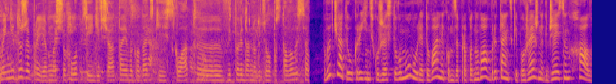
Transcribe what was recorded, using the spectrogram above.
Мені дуже приємно, що хлопці і дівчата, і викладацький склад е, відповідально до цього поставилися. Вивчати українську жестову мову рятувальником запропонував британський пожежник Джейсон Хал,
